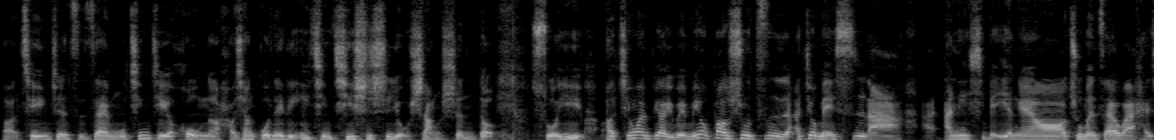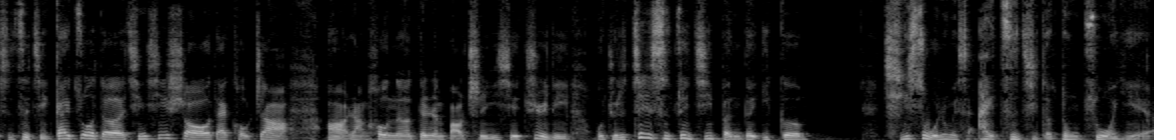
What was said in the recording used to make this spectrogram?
呃，前一阵子在母亲节后呢，好像国内的疫情其实是有上升的，所以啊、千万不要以为没有报数字啊就没事啦。啊，你是没用的哦，出门在外还是自己该做的，勤洗手、戴口罩啊，然后呢，跟人保持一些距离。我觉得这是最基本的一个，其实我认为是爱自己的动作耶。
